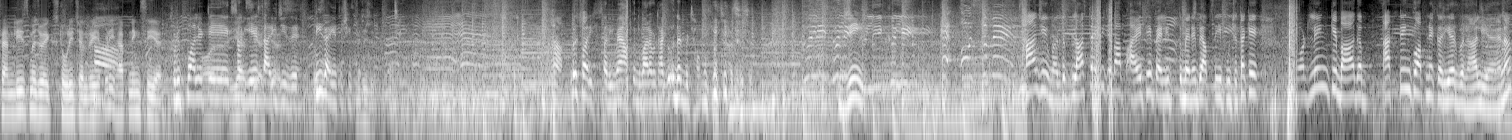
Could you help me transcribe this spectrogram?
फैमिलीज़ में जो एक स्टोरी चल रही है हाँ। बड़ी हैपनिंग सी है। थोड़ी पॉलिटिक्स और yes, ये yes, सारी yes. चीज़ें। तो- प्लीज़ आइए तो जी जी। हाँ तो सॉरी सॉरी मैं आपको दोबारा उठा के उधर बिठाऊँगी। अच्छा अच्छा जी। हाँ जी उमर तो लास्ट टाइम भी जब आप आए थे पहली तो मैंने भी आपसे ये पूछा था कि मॉडलिंग के बाद अब एक्टिंग को आपने करियर बना लिया है ना?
